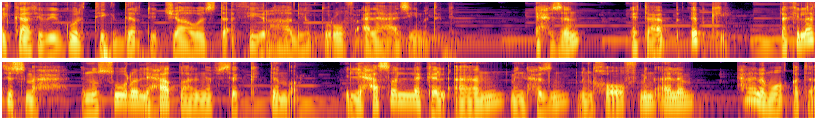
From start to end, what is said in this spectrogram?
الكاتب يقول تقدر تتجاوز تأثير هذه الظروف على عزيمتك. احزن اتعب ابكي لكن لا تسمح. أن الصورة اللي حاطها لنفسك تدمر. اللي حصل لك الآن من حزن من خوف من ألم حالة مؤقتة.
